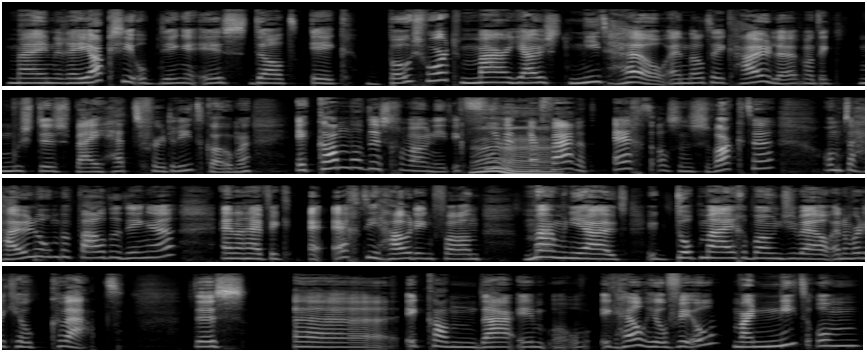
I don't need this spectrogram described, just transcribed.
mijn reactie op dingen is dat ik boos word, maar juist niet huil. En dat ik huilen, want ik moest dus bij het verdriet komen. Ik kan dat dus gewoon niet. Ik voel het, Ah. ervaar het echt als een zwakte om te huilen om bepaalde dingen. En dan heb ik e- echt die houding van, maakt me niet uit, ik dop mijn eigen boontje wel. En dan word ik heel kwaad. Dus eh, ik kan daarin, ik huil heel veel, maar niet om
